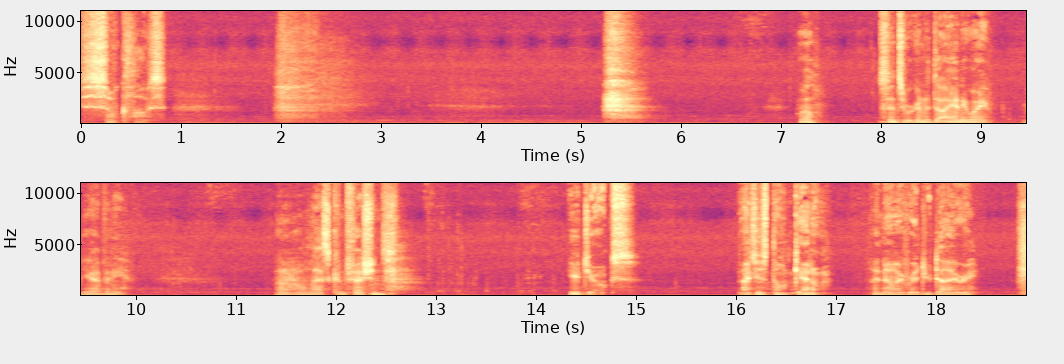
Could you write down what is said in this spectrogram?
So close. Well, since we're gonna die anyway, you have any, I don't know, last confessions? Your jokes. I just don't get them. I know, I read your diary.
